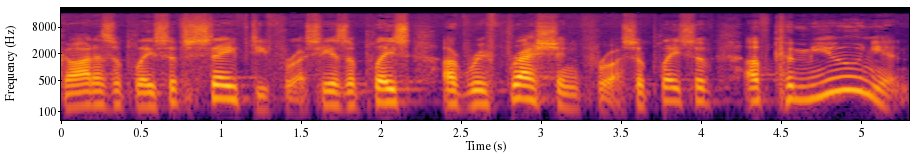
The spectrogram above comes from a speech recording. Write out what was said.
God has a place of safety for us. He has a place of refreshing for us, a place of, of communion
